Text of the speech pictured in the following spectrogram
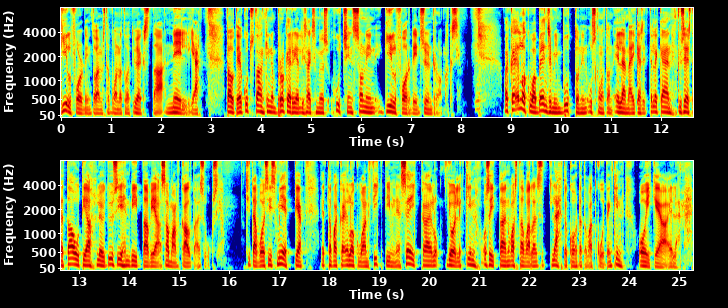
Guilfordin toimesta vuonna 1904. Tautia kutsutaankin Brogerian lisäksi myös Hutchinsonin Guilfordin syndroomaksi. Vaikka elokuva Benjamin Buttonin uskomaton elämä ei käsittelekään kyseistä tautia, löytyy siihen viittaavia samankaltaisuuksia. Sitä voi siis miettiä, että vaikka elokuva on fiktiivinen seikkailu, joillekin osittain vastaavalliset lähtökohdat ovat kuitenkin oikeaa elämää.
